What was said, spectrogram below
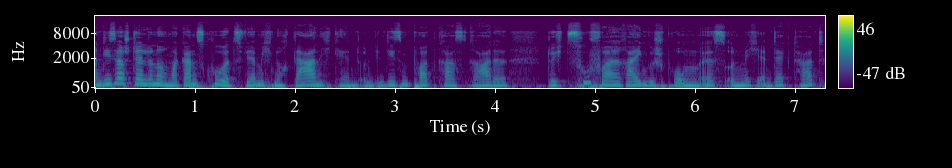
An dieser Stelle noch mal ganz kurz, wer mich noch gar nicht kennt und in diesem Podcast gerade durch Zufall reingesprungen ist und mich entdeckt hat,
